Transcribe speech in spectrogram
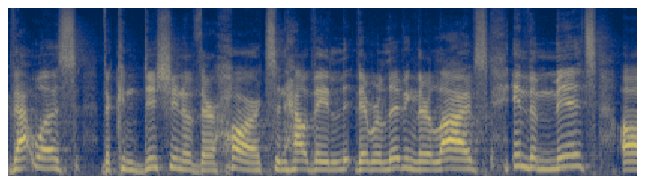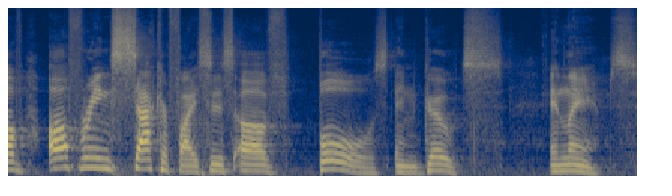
That was the condition of their hearts and how they, they were living their lives in the midst of offering sacrifices of bulls and goats and lambs.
